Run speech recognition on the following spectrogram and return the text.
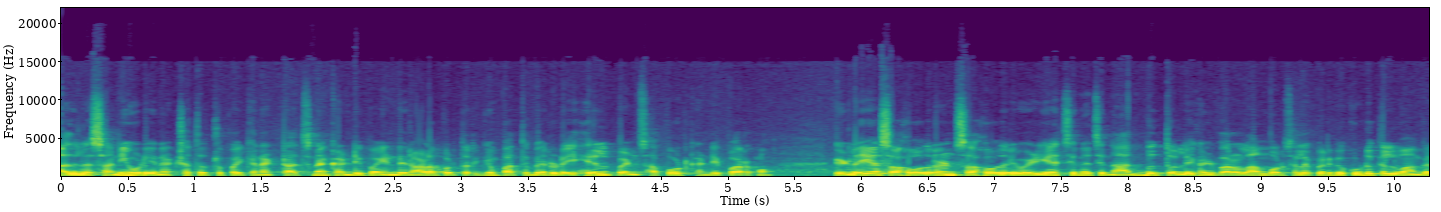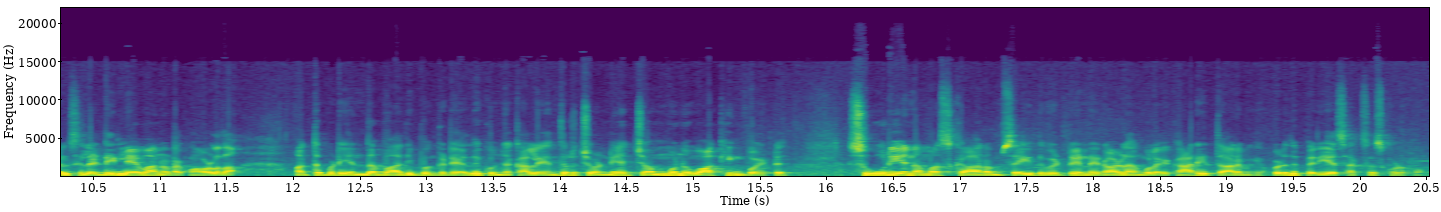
அதில் சனியுடைய நட்சத்திரத்தில் போய் கனெக்ட் ஆச்சுன்னா கண்டிப்பாக இந்த நாளை பொறுத்த வரைக்கும் பத்து பேருடைய ஹெல்ப் அண்ட் சப்போர்ட் கண்டிப்பாக இருக்கும். இளைய சகோதரன் சகோதரி வழியே சின்ன சின்ன அன்பு தொல்லைகள் வரலாம். ஒரு சில பேருக்கு கொடுக்கல் வாங்கல் சில டிலேவாக நடக்கும். அவ்வளோதான் மற்றபடி எந்த பாதிப்பும் கிடையாது. கொஞ்சம் காலை எந்திரிச்சோடனே ஜம்முன்னு வாக்கிங் போயிட்டு சூரிய நமஸ்காரம் செய்துவிட்டு இன்றைய நாள் உங்களை காரியத்தை ஆரம்பிக்கும் பொழுது பெரிய சக்ஸஸ் கொடுக்கும்.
